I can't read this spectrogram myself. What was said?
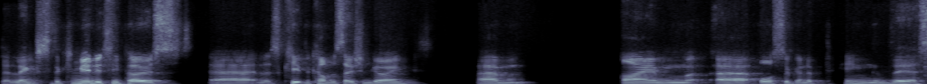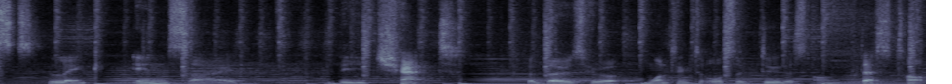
the links to the community post. Uh, let's keep the conversation going. Um, I'm uh, also going to ping this link inside the chat for those who are wanting to also do this on desktop.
